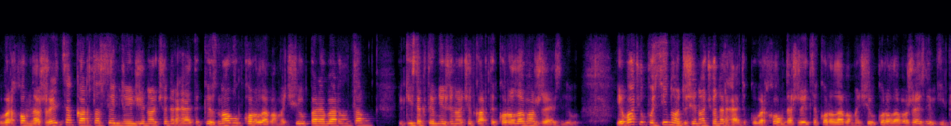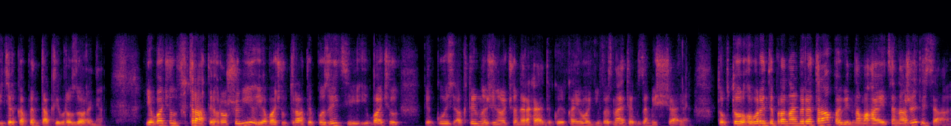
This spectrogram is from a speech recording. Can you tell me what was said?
Верховна жриця, карта сильної жіночої енергетики. Знову королева мечів перевернута. Якісь активні жіночі карти, королева жезлів. Я бачу постійно жіночу енергетику. Верховна жриця, королева мечів, королева жезлів і п'ятірка пентаклів розорення. Я бачу втрати грошові, я бачу втрати позиції і бачу якусь активну жіночу енергетику, яка його ніби знаєте, як заміщає. Тобто говорити про наміри Трампа він намагається нажитися,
